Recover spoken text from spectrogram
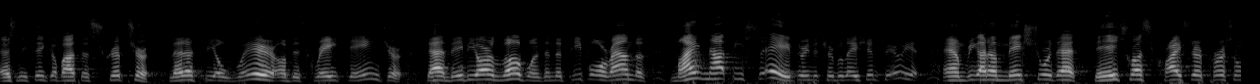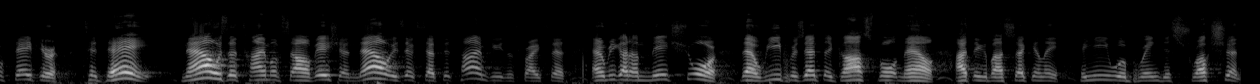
as we think about the scripture, let us be aware of this great danger that maybe our loved ones and the people around us might not be saved during the tribulation period. And we got to make sure that they trust Christ, their personal Savior, today now is the time of salvation. Now is the accepted time, Jesus Christ says. And we got to make sure that we present the gospel now. I think about, secondly, he will bring destruction.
